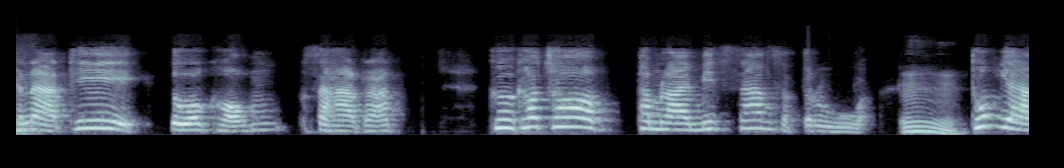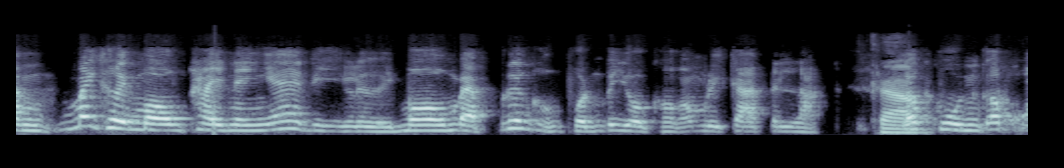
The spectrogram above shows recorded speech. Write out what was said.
ขนาดที่ตัวของสหรัฐ คือเขาชอบทำลายมิตรสร้างศัตรูทุกอย่างไม่เคยมองใครในแง่ดีเลย มองแบบเรื่องของผลประโยชน์ของอเมริกาเป็นหลัก แล้วคุณก็ไป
